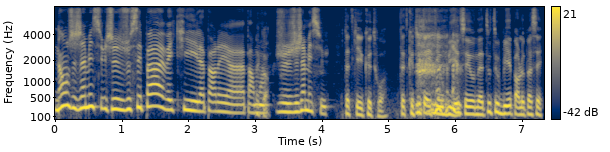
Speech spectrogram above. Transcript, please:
Non, j'ai jamais su. Je ne sais pas avec qui il a parlé à part moi. Je n'ai jamais su. Peut-être qu'il n'y a eu que toi. Peut-être que tout a été oublié. on a tout oublié par le passé.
